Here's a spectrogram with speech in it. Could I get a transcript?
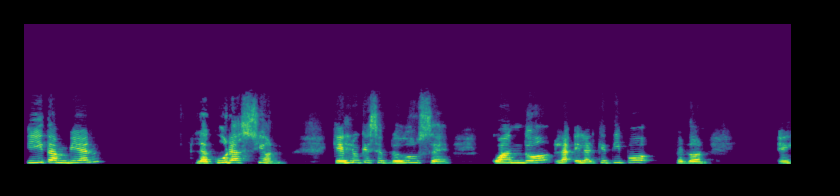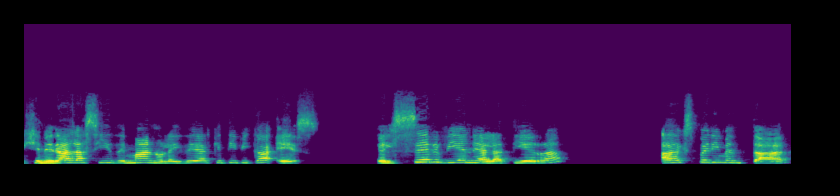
y también la curación, que es lo que se produce cuando el arquetipo, perdón, en general así de mano, la idea arquetípica es, el ser viene a la tierra a experimentar,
